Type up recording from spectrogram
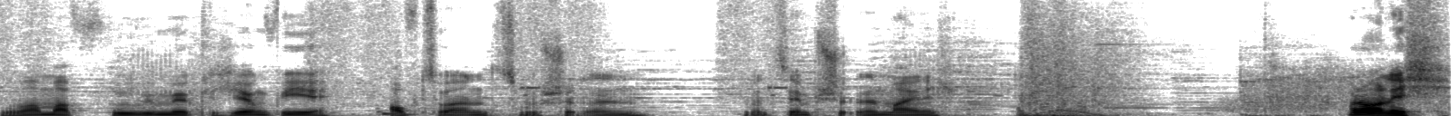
war mal früh wie möglich irgendwie aufzuhören zum Schütteln. Mit dem Schütteln meine ich. Oder auch nicht.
